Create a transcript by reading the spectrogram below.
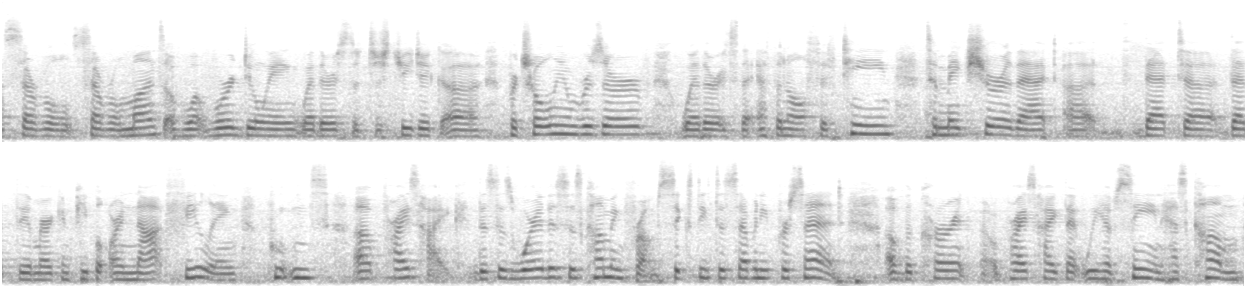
several several months of what we're doing, whether it's the strategic petroleum reserve, whether it's the ethanol 15, to make sure that that that the American people are not feeling Putin's uh, price hike. This is where this is coming from. 60 to 70 percent of the current uh, price hike that we have seen has come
